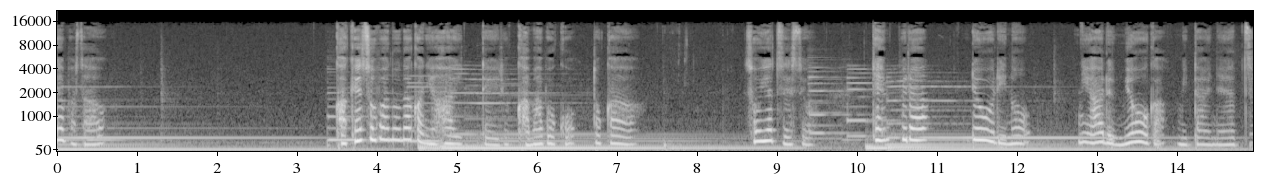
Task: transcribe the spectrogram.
えばさかけそばの中に入っているかまぼことかそういうやつですよ。天ぷら料理のにあるみょうがみたいなやつ。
